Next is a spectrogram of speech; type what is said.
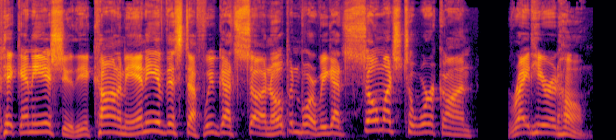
pick any issue, the economy, any of this stuff. We've got so an open board. We got so much to work on right here at home.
